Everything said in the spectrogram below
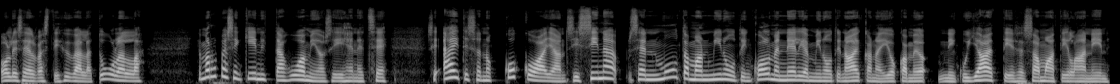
oli selvästi hyvällä tuulella. Ja mä rupesin kiinnittää huomioon siihen, että se, se äiti sanoi koko ajan, siis siinä sen muutaman minuutin, kolmen neljän minuutin aikana, joka me niin kuin jaettiin se sama tila, niin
